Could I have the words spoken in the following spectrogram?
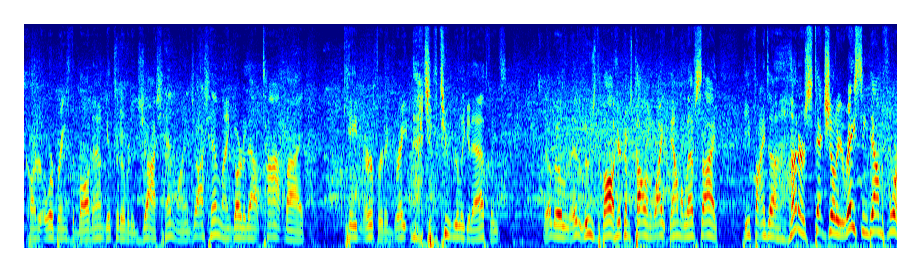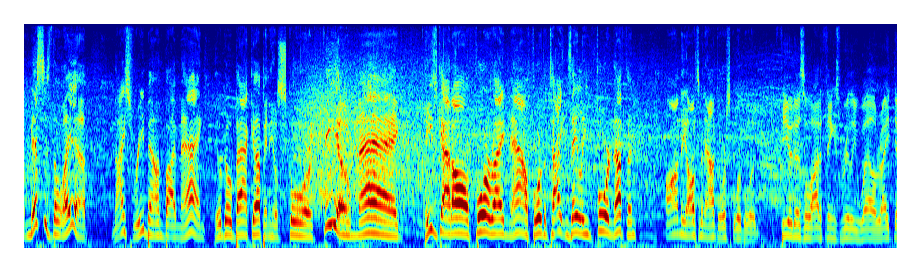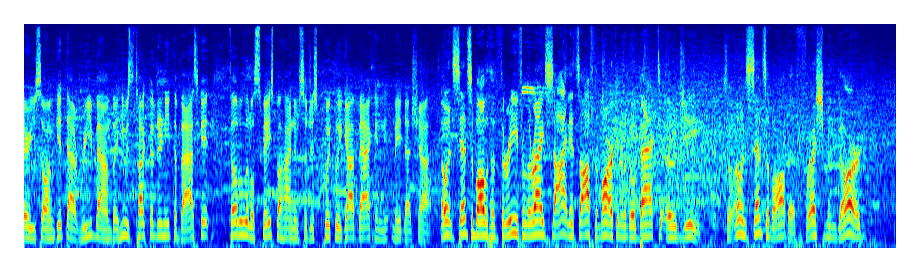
Carter Orr brings the ball down, gets it over to Josh Henline. Josh Henline guarded out top by Caden Erford. A great match of two really good athletes. They'll go they'll lose the ball. Here comes Colin White down the left side. He finds a Hunter Steckschulte racing down the floor, misses the layup. Nice rebound by Mag. He'll go back up and he'll score. Theo Mag. He's got all four right now for the Titans. They lead 4 0 on the Ultimate Outdoor scoreboard. Theo does a lot of things really well. Right there, you saw him get that rebound, but he was tucked underneath the basket, felt a little space behind him, so just quickly got back and made that shot. Oh, Owen Sensabaugh with a three from the right side. It's off the mark, and it'll go back to OG. So Owen Sensabaugh, the freshman guard,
